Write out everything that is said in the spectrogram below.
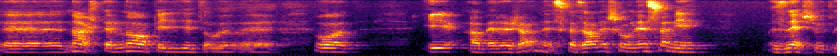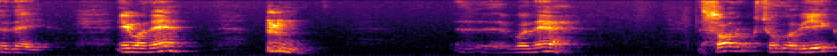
е, наш Тернопіль, е, от. І абережани сказали, що вони самі знищують людей. І вони, вони 40 чоловік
